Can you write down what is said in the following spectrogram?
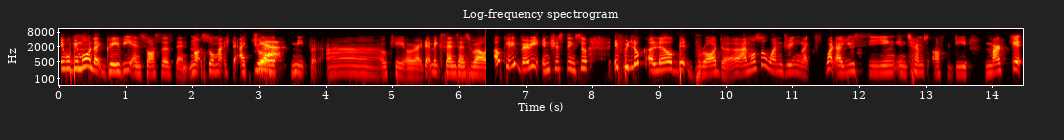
It will be more like gravy and sauces then, not so much the actual yeah. meat product. Ah, okay, all right, that makes sense as well. Okay, very interesting. So if we look a little bit broader, I'm also wondering like what are you seeing in terms of the market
